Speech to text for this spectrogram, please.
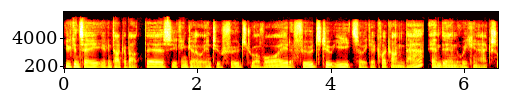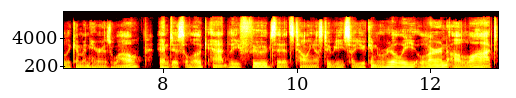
you can say, you can talk about this. You can go into foods to avoid, foods to eat. So we could click on that. And then we can actually come in here as well and just look at the foods that it's telling us to eat. So you can really learn a lot.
